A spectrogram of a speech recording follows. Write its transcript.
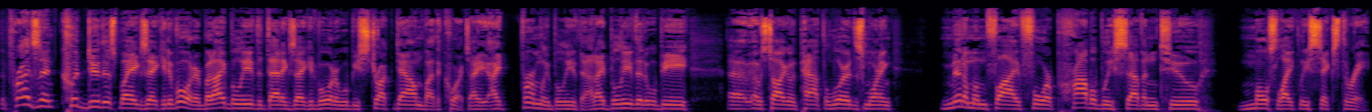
The president could do this by executive order, but I believe that that executive order will be struck down by the courts. I, I firmly believe that. I believe that it will be, uh, I was talking with Pat the lawyer this morning, minimum 5 4, probably 7 2, most likely 6 3.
